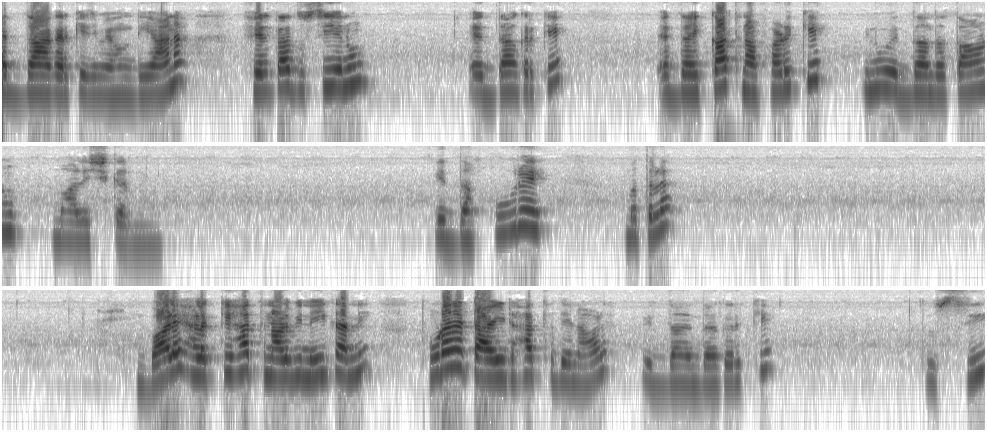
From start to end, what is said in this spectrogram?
ਇਦਾਂ ਕਰਕੇ ਜਿਵੇਂ ਹੁੰਦੀਆਂ, ਹਨਾ? ਫਿਰ ਤਾਂ ਤੁਸੀਂ ਇਹਨੂੰ ਇਦਾਂ ਕਰਕੇ ਇਦਾਂ ਇੱਕ ਹੱਥ ਨਾਲ ਫੜ ਕੇ ਇਹਨੂੰ ਇਦਾਂ ਦਾ ਤਾਂ ਨੂੰ ਮਾਲਿਸ਼ ਕਰਨੀ। ਇਦਾਂ ਪੂਰੇ ਮਤਲਬ? ਬਾਲੇ ਹਲਕੇ ਹੱਥ ਨਾਲ ਵੀ ਨਹੀਂ ਕਰਨੀ ਥੋੜਾ ਜਿਹਾ ਟਾਈਟ ਹੱਥ ਦੇ ਨਾਲ ਇਦਾਂ ਇਦਾਂ ਕਰਕੇ ਤੁਸੀਂ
